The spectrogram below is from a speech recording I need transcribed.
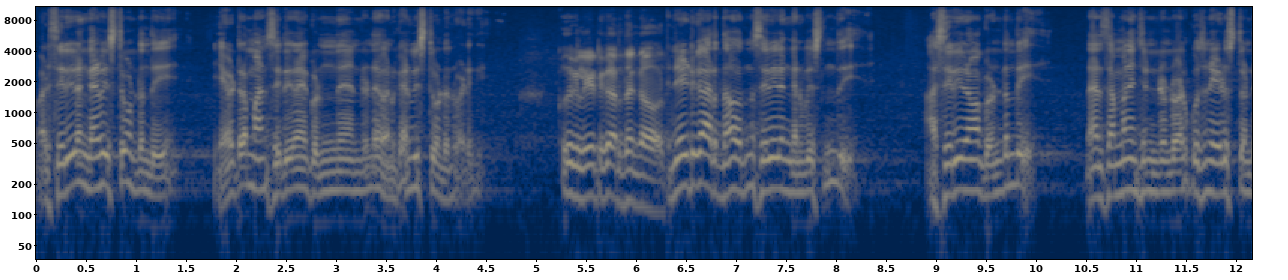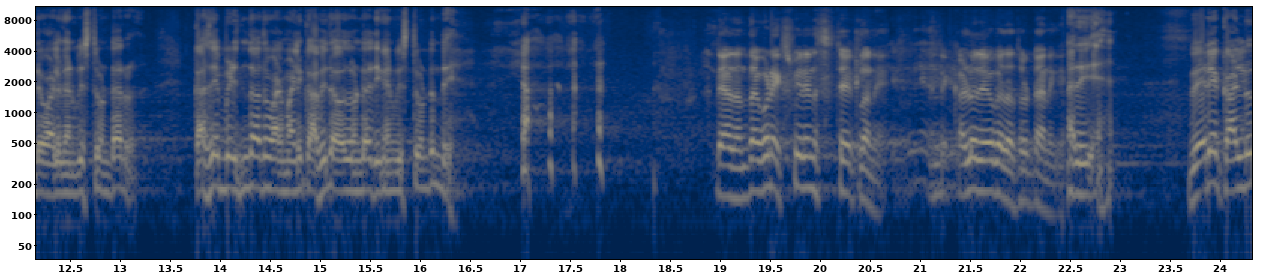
వాడి శరీరం కనిపిస్తూ ఉంటుంది. ఏమిట్రా మన శరీరం ఇక్కడ ఉంది అంటే మనకు కనిపిస్తూ ఉంటుంది వాడికి. కొద్దిగా లేట్గా అర్థం కావచ్చు లేట్గా అర్థమవుతుంది శరీరం కనిపిస్తుంది. ఆ శరీరం అక్కడ ఉంటుంది. దానికి సంబంధించినటువంటి వాళ్ళు కూర్చొని ఏడుస్తుంటే వాళ్ళు కనిపిస్తూ ఉంటారు. కాసేపు పెడిన తర్వాత వాళ్ళు మళ్ళీ కాఫీ తాగుతుంటే అది కనిపిస్తూ ఉంటుంది. అంటే అదంతా కూడా ఎక్స్పీరియన్స్ స్టేట్లోనే అంటే కళ్ళు లేవు కదా చూడటానికి అది వేరే కళ్ళు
